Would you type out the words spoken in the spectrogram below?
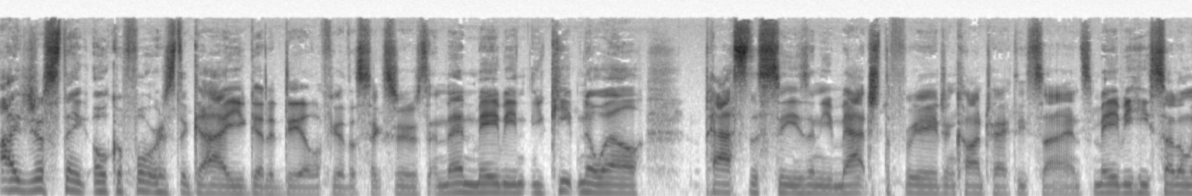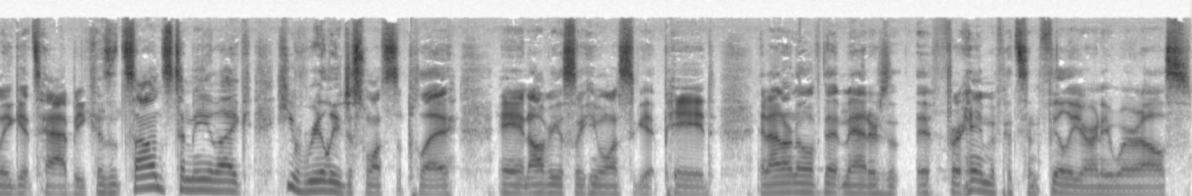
I just think Okafor is the guy you get a deal if you're the Sixers, and then maybe you keep Noel past the season, you match the free agent contract he signs. Maybe he suddenly gets happy because it sounds to me like he really just wants to play, and obviously he wants to get paid. And I don't know if that matters if for him if it's in Philly or anywhere else.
